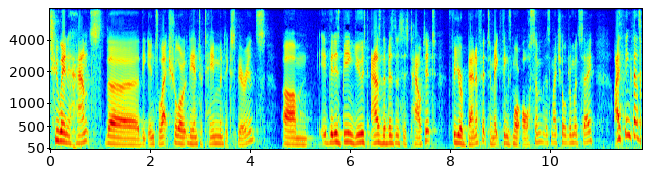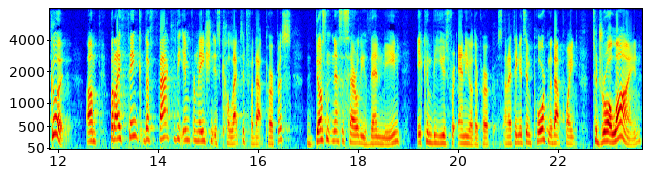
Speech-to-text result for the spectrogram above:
to enhance the, the intellectual or the entertainment experience, um, if it is being used as the businesses tout it for your benefit to make things more awesome, as my children would say, I think that's good. Um, but I think the fact that the information is collected for that purpose doesn't necessarily then mean it can be used for any other purpose. And I think it's important at that point to draw a line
